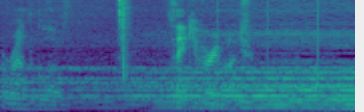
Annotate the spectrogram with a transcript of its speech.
around the globe. Thank you very much.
